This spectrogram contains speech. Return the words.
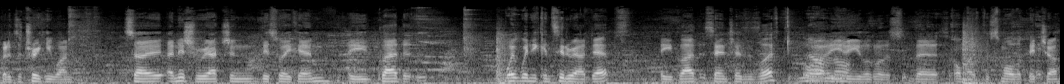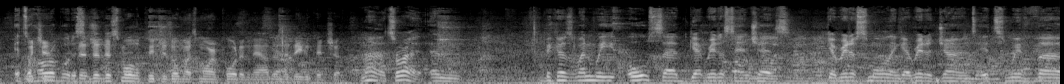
but it's a tricky one. So, initial reaction this weekend: Are you glad that when, when you consider our depth, are you glad that Sanchez is left, or No, are you, you look at the, the almost the smaller picture? it's a which is- horrible the- the, the smaller picture is almost more important now than the bigger picture. No, that's right, and because when we all said get rid of Sanchez, get rid of Smalling, get rid of Jones, it's with the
